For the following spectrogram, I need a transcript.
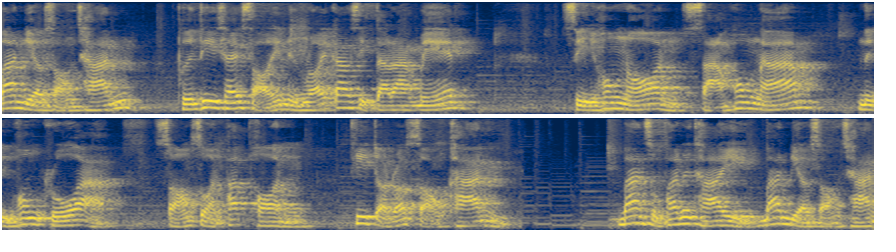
บ้านเดี่ยว 2 ชั้น พื้นที่ใช้สอย 190 ตารางเมตร 4 ห้องนอน 3 ห้องน้ำ 1 ห้องครัว 2 ส่วนพักผ่อนที่จอดรถ 2 คัน บ้านสุภาพฤทัย บ้านเดี่ยว 2 ชั้น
